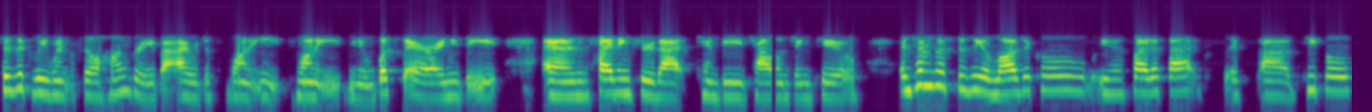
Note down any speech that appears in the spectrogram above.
physically wouldn't feel hungry, but I would just want to eat, want to eat. You know, what's there? I need to eat. And fighting through that can be challenging too. In terms of physiological, you know, side effects, if uh, people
